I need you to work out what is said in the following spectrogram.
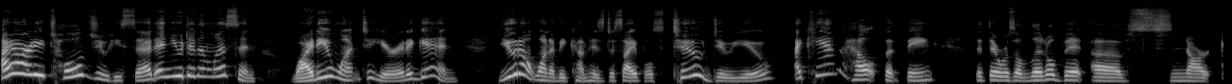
I already told you, he said, and you didn't listen. Why do you want to hear it again? You don't want to become his disciples too, do you? I can't help but think that there was a little bit of snark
